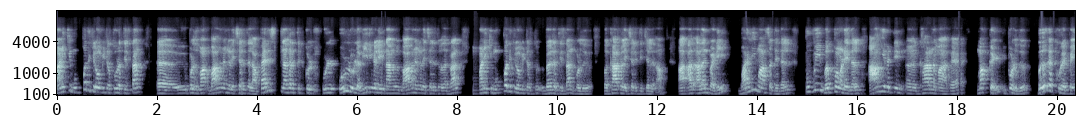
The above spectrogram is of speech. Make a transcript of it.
மணிக்கு முப்பது கிலோமீட்டர் தூரத்தில் தான் இப்பொழுது வாகனங்களை செலுத்தலாம். பாரிஸ் நகரத்திற்குள் உள் உள் உள்ள வீதிகளில் நாங்கள் வாகனங்களை செலுத்துவதென்றால் மணிக்கு முப்பது கிலோமீட்டர் வேகத்தில் தான் இப்பொழுது கார்களை செலுத்தி செல்லலாம். அதன்படி வழி மாசடைதல் புவி வெப்பமடைதல் ஆகியவற்றின் காரணமாக மக்கள் இப்பொழுது வேக குறைப்பை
